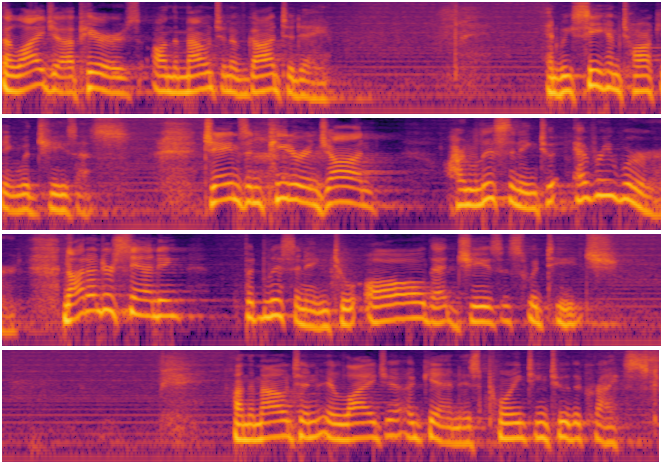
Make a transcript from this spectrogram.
Elijah appears on the mountain of God today, and we see him talking with Jesus. James and Peter and John are listening to every word, not understanding, but listening to all that Jesus would teach. On the mountain, Elijah again is pointing to the Christ.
